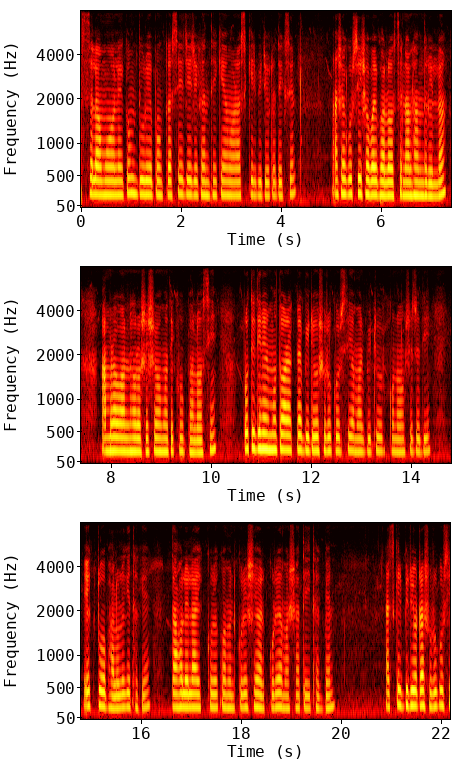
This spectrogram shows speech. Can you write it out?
আসসালামু আলাইকুম দূরে এবং কাছে যে যেখান থেকে আমার আজকের ভিডিওটা দেখছেন, আশা করছি সবাই ভালো আছেন, আলহামদুলিল্লাহ। আমরাও আল্লাহর অশেষ সহমতে খুব ভালো আছি। প্রতিদিনের মতো আর একটা ভিডিও শুরু করছি। আমার ভিডিওর কোনো অংশ যদি একটুও ভালো লেগে থাকে, তাহলে লাইক করে, কমেন্ট করে, শেয়ার করে আমার সাথেই থাকবেন। আজকের ভিডিওটা শুরু করছি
